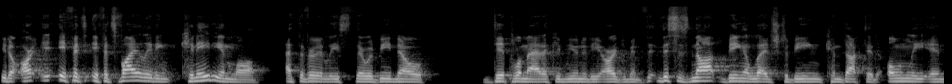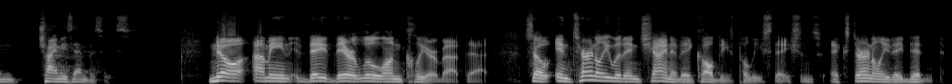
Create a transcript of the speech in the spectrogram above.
you know our, if it's if it's violating Canadian law at the very least, there would be no diplomatic immunity argument. This is not being alleged to being conducted only in Chinese embassies. No, I mean they they're a little unclear about that. So internally within China, they called these police stations. Externally, they didn't.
